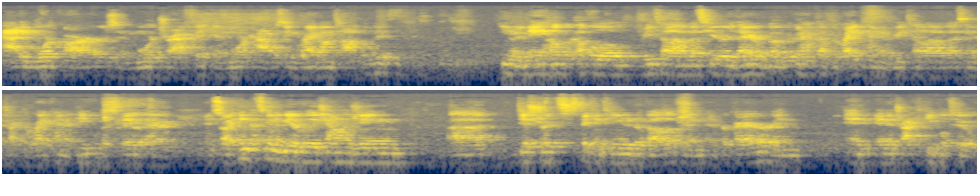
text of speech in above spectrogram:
adding more cars and more traffic and more housing right on top of it. You know, it may help a couple retail outlets here or there, but we're gonna have to have the right kind of retail outlets and attract the right kind of people to stay there. And so I think that's gonna be a really challenging, uh, districts to continue to develop and, and prepare and, and, and attract people to.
